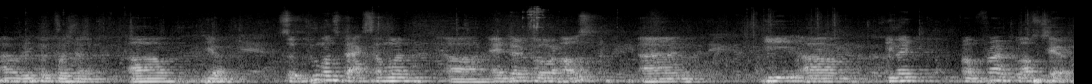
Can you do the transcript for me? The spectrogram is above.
I have a very quick question. Um, here, so two months back, someone uh, entered to our house, and he um, he went from front to upstairs.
